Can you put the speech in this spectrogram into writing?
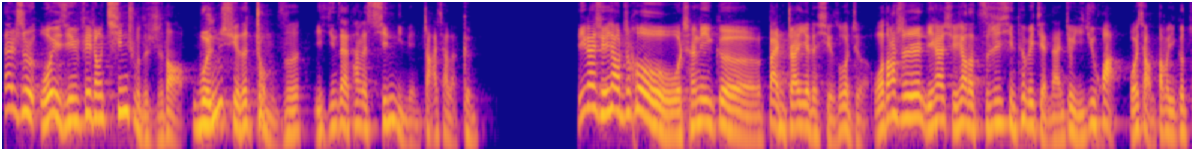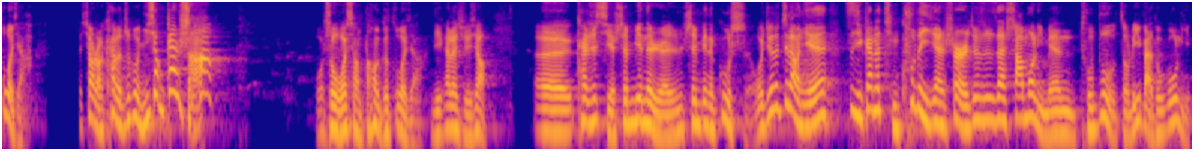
但是我已经非常清楚的知道，文学的种子已经在他的心里面扎下了根。离开学校之后，我成了一个半专业的写作者。我当时离开学校的辞职信特别简单，就一句话：我想当一个作家。校长看了之后，你想干啥？我说我想当个作家，离开了学校，呃，开始写身边的人、身边的故事。我觉得这两年自己干的挺酷的一件事儿，就是在沙漠里面徒步走了一百多公里。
